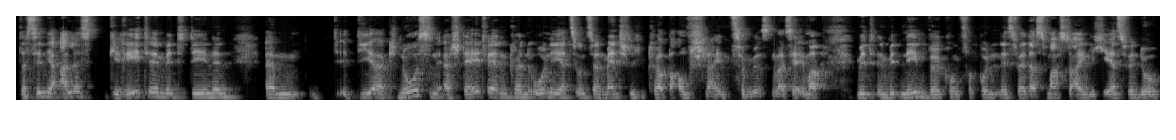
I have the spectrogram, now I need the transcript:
Das sind ja alles Geräte, mit denen ähm, Diagnosen erstellt werden können, ohne jetzt unseren menschlichen Körper aufschneiden zu müssen, was ja immer mit, mit Nebenwirkungen verbunden ist, weil das machst du eigentlich erst, wenn du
